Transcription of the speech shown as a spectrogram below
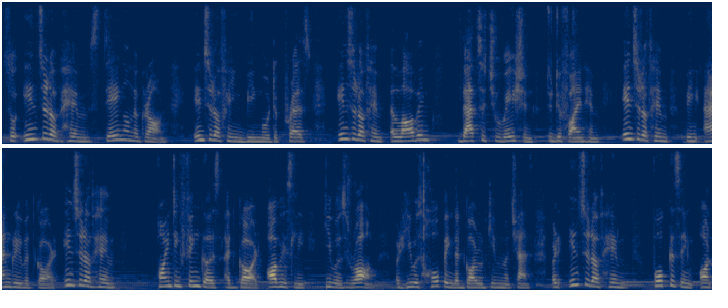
So instead of him staying on the ground, instead of him being more depressed, instead of him allowing that situation to define him, instead of him being angry with God, instead of him pointing fingers at God, obviously he was wrong, but he was hoping that God would give him a chance. But instead of him focusing on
